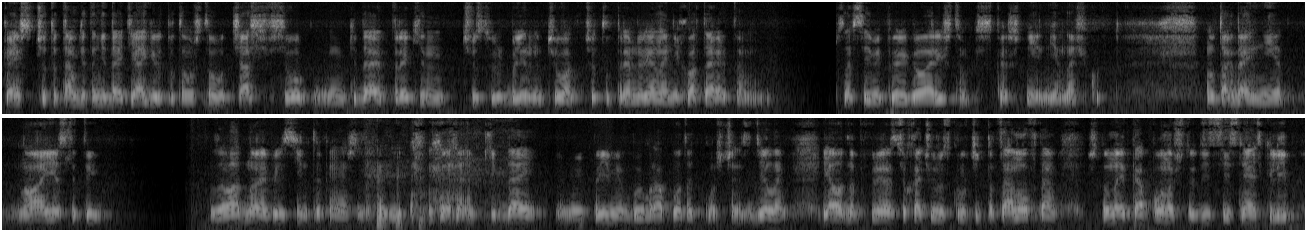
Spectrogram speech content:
конечно, что-то там где-то не дотягивает, потому что вот чаще всего кидают треки, ну, чувствуешь, блин, ну, чувак, что-то прям реально не хватает, там, со всеми переговоришь, там, скажешь, не, не, нафиг. Ну, тогда нет. Ну, а если ты заводной апельсин, то, конечно. Кидай, мы примем, будем работать, может, что-нибудь сделаем. Я вот, например, все хочу раскрутить пацанов там, что на Капона, что DC снять клип –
